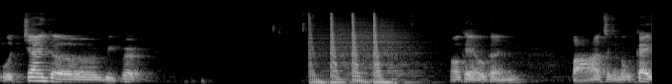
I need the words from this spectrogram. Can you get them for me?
我加一个 reverb，OK，我可能把它整个都盖，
